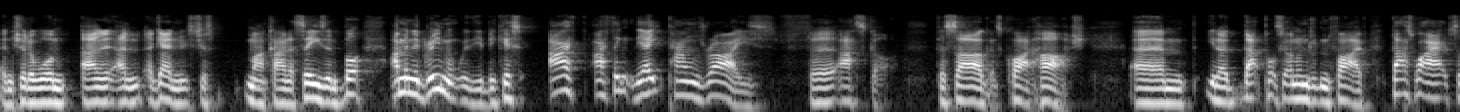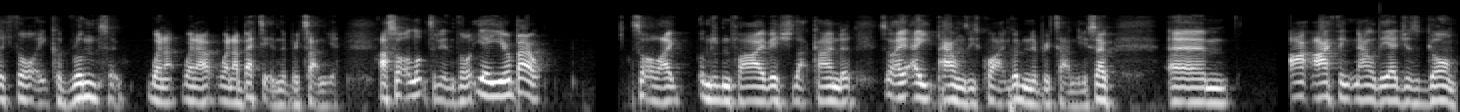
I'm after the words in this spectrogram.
and should have won. And, and again, it's just my kind of season. But I'm in agreement with you because I I think the eight pounds rise for Ascot for Saga is quite harsh. Um, you know that puts it on 105. That's what I actually thought it could run to when I when I when I bet it in the Britannia. I sort of looked at it and thought, yeah, you're about sort of like 105 ish, that kind of. So eight pounds is quite good in the Britannia. So um, I, I think now the edge has gone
